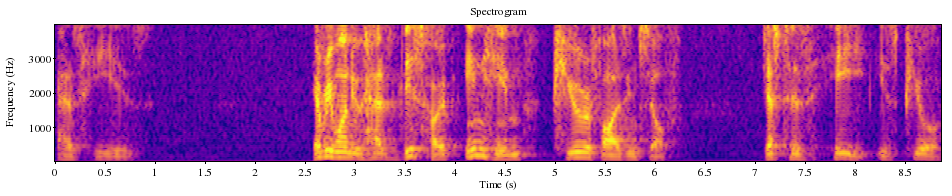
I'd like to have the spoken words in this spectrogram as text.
as he is. Everyone who has this hope in him purifies himself, just as he is pure.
